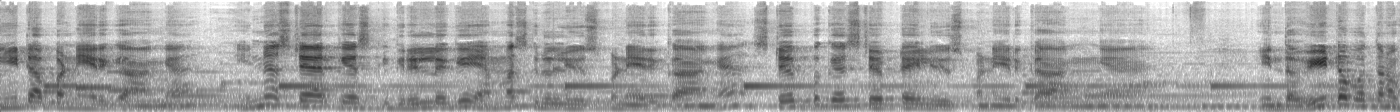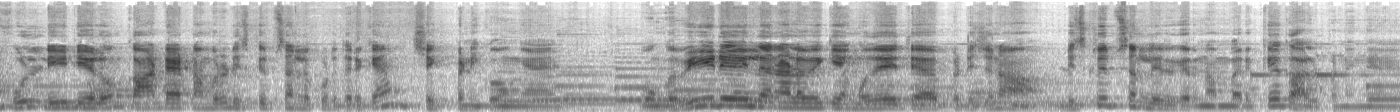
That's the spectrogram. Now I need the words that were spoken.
நீட்டாக பண்ணியிருக்காங்க. இன்னும் ஸ்டேர் கேஸ்க்கு கிரில்லுக்கு எம்எஸ் கிரில் யூஸ் பண்ணியிருக்காங்க. ஸ்டெப்புக்கு ஸ்டெப் டைல் யூஸ் பண்ணியிருக்காங்க. இந்த வீட்டை பற்றின ஃபுல் டீட்டெயிலும் கான்டாக்ட் நம்பரும் டிஸ்கிரிப்ஷனில் கொடுத்துருக்கேன். செக் பண்ணிக்கோங்க. உங்கள் வீடு இல்லை நிலவைக்கு எங்கள் உதவி தேவைப்பட்டுச்சுன்னா டிஸ்கிரிப்ஷனில் இருக்கிற நம்பருக்கு கால் பண்ணுங்கள்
